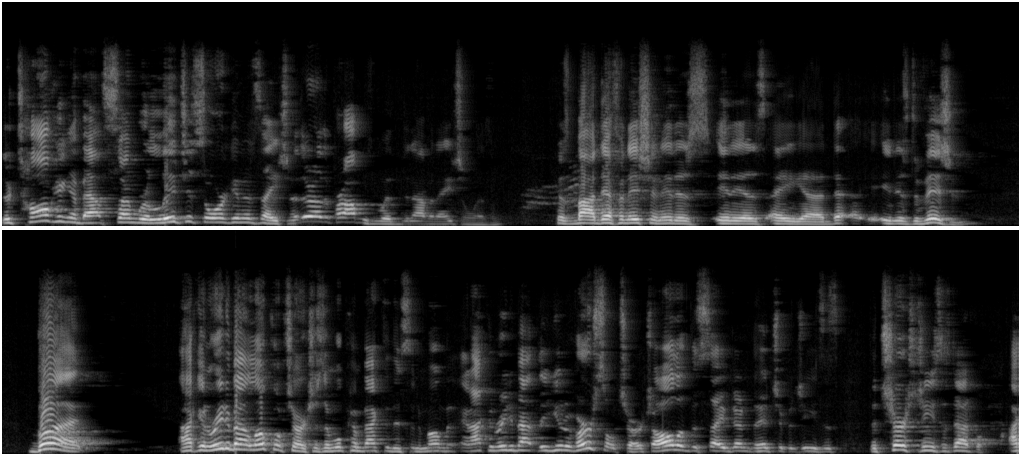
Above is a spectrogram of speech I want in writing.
They're talking about some religious organization. There are other problems with denominationalism because by definition it is it is a uh, it is division. But I can read about local churches, and we'll come back to this in a moment. And I can read about the universal church, all of the saved under the headship of Jesus, the church Jesus died for. I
